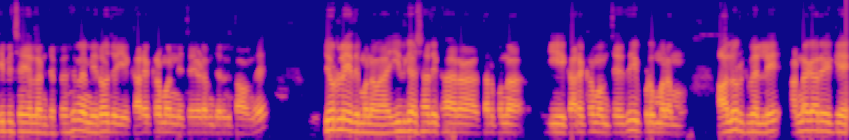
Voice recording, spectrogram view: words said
తీపి చేయాలని చెప్పేసి మేము ఈరోజు ఈ కార్యక్రమాన్ని చేయడం జరుగుతా ఉంది. ప్యూర్లీ ఇది మన ఈద్గా షాది ఖాన్ తరపున ఈ కార్యక్రమం చేసి ఇప్పుడు మనం ఆలూరుకి వెళ్ళి అన్నగారికి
